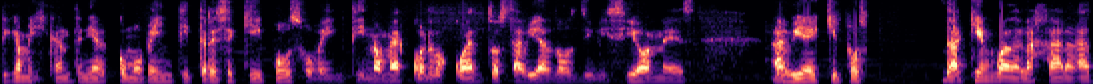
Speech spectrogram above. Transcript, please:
Liga Mexicana tenía como 23 equipos o 20, no me acuerdo cuántos, había dos divisiones, había equipos aquí en Guadalajara.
